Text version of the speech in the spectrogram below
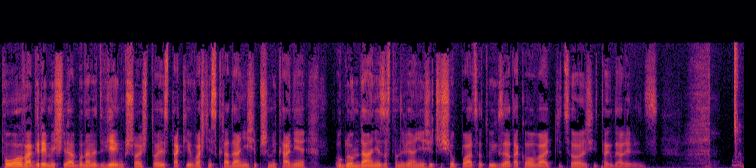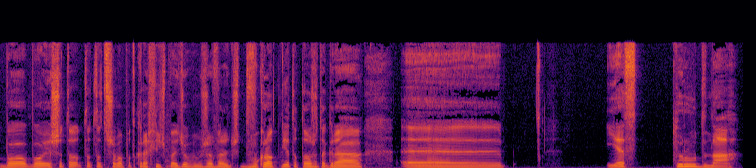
połowa gry myślę, albo nawet większość, to jest takie właśnie skradanie się, przymykanie, oglądanie, zastanawianie się, czy się opłaca tu ich zaatakować, czy coś i tak dalej, więc... Bo, bo jeszcze to, to, to trzeba podkreślić, powiedziałbym, że wręcz dwukrotnie, to to, że ta gra e, jest trudna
